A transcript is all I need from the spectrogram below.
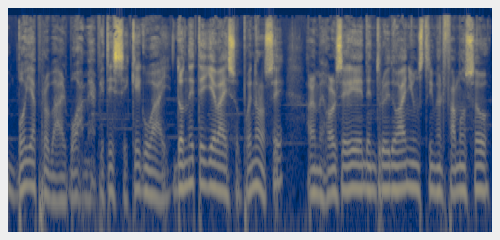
Voy a probar, Buah, me apetece, qué guay. ¿Dónde te lleva eso? Pues no lo sé. A lo mejor seré dentro de dos años un streamer famoso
